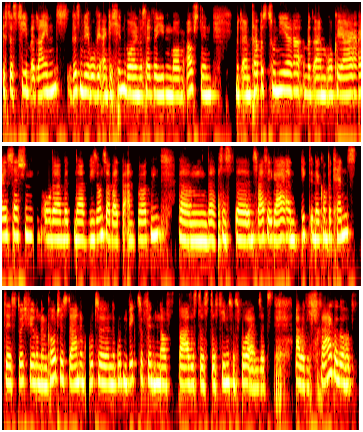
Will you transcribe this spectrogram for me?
ist das Team aligned? Wissen wir, wo wir eigentlich hinwollen, weshalb wir jeden Morgen aufstehen? Mit einem Tappes-Turnier, mit einem OKR-Session oder mit einer Visionsarbeit beantworten. Ähm, das ist äh, im Zweifel egal, liegt in der Kompetenz des durchführenden Coaches da, eine gute, einen guten Weg zu finden auf Basis des, des Teams, was vor einem sitzt. Aber die Frage überhaupt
